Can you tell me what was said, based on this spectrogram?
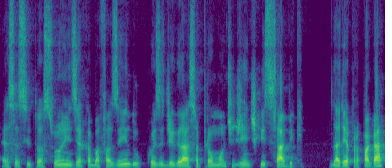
essas situações e acaba fazendo coisa de graça para um monte de gente que sabe que daria para pagar,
